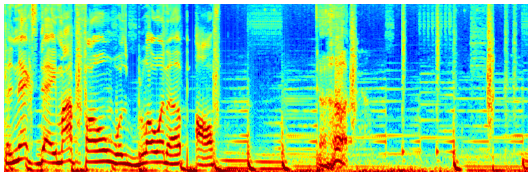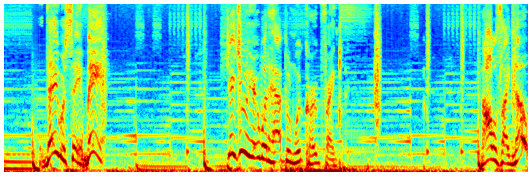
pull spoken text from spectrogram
the next day, my phone was blowing up off the hook. They were saying, man, did you hear what happened with Kirk Franklin? And I was like, no.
